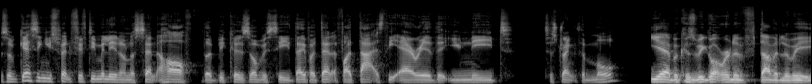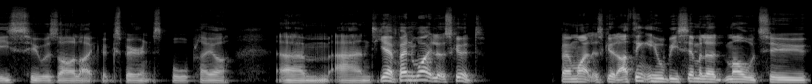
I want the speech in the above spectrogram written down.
So I'm guessing you spent 50 million on a centre half, though, because obviously they've identified that as the area that you need to strengthen more. Yeah, because we got rid of David Luiz, who was our like experienced ball player, um, and yeah, Ben White looks good. Ben White looks good. I think he'll be similar mold to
